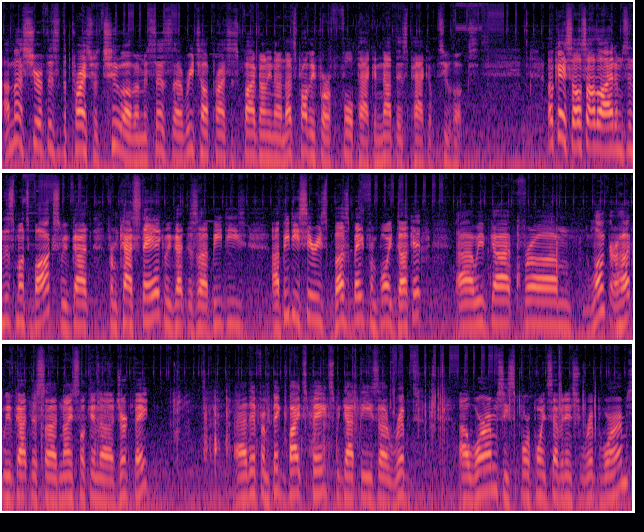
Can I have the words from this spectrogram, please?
I'm not sure if this is the price for two of them. It says uh, retail price is $5.99. That's probably for a full pack and not this pack of two hooks. Okay, so also other items in this month's box. We've got from Castaic, we've got this uh, BD, BD series Buzzbait from Boyd Duckett. we've got from Lunker Hunt, we've got this nice looking jerk bait. then from Big Bites Baits, we got these ribbed uh, worms, these 4.7 inch ribbed worms.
